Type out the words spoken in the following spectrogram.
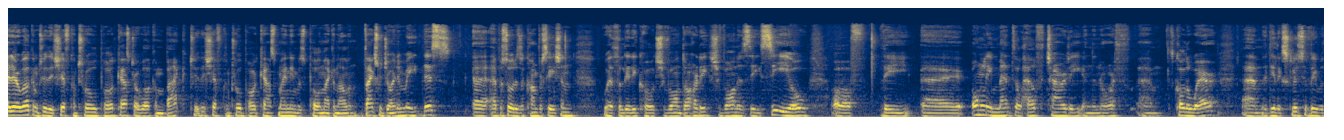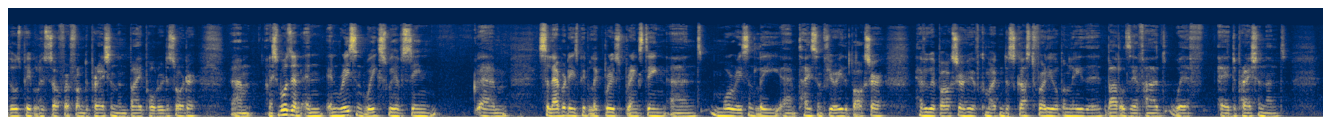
Hi there, welcome to the Shift Control podcast, or welcome back to the Shift Control podcast. My name is Paul McAnallen. Thanks for joining me. This uh, episode is a conversation with a lady called Siobhan Doherty. Siobhan is the CEO of the uh, only mental health charity in the north. Um, it's called Aware. Um, they deal exclusively with those people who suffer from depression and bipolar disorder. Um, and I suppose in, in, in recent weeks we have seen um, celebrities, people like Bruce Springsteen, and more recently um, Tyson Fury, the boxer, heavyweight boxer, who have come out and discussed fairly openly the battles they've had with uh, depression and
